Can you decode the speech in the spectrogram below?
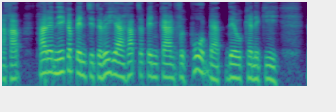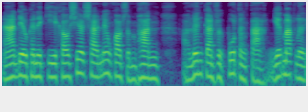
นะครับ ถ้าเล่มนี้ก็เป็นจิตวิทยาครับ จะเป็นการฝึกพูดแบบเดลแคเนกีนะเดลแคเนกีเขาเชี่ยวชาญเรื่องความสัมพันธ์ เรื่องการฝึกพูดต่างๆ เยอะมากเลย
